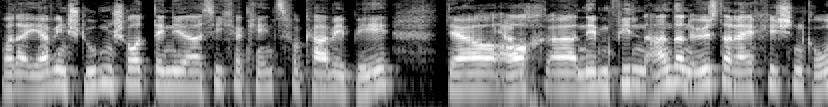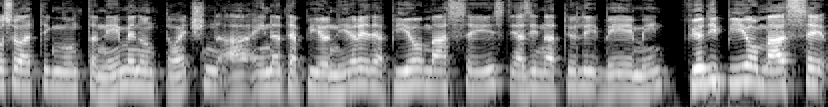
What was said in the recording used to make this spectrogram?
war der Erwin Stubenschott, den ihr sicher kennt von KWB, der ja. auch äh, neben vielen anderen österreichischen großartigen Unternehmen und Deutschen äh, einer der Pioniere der Biomasse ist, der sich natürlich vehement für die Biomasse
